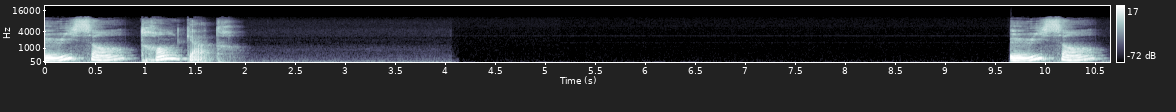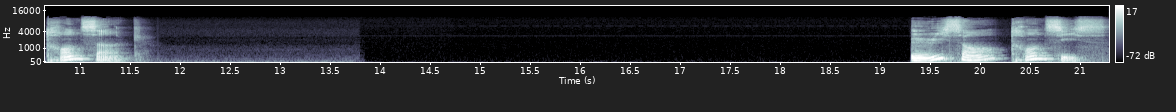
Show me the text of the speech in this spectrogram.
Huit cent trente-quatre, huit cent trente-cinq, huit cent trente-six,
